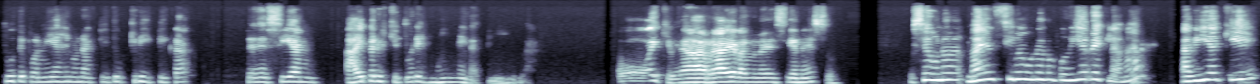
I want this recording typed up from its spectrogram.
tú te ponías en una actitud crítica, te decían, ay, pero es que tú eres muy negativa. ¡Ay, que me daba rabia cuando me decían eso! O sea, uno, más encima uno no podía reclamar. Había que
